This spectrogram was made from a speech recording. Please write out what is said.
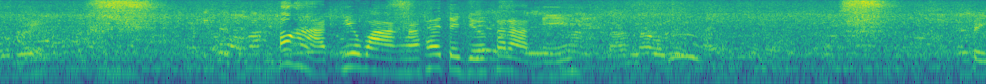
ก็เลยต้องหาที่วางนะ ถ้าจะเยอะขนาดนี้ ร้านเหล้าเลยตี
